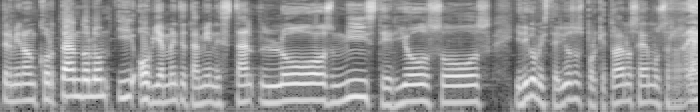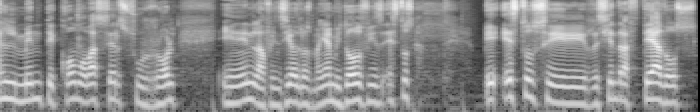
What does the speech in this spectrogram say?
terminaron cortándolo y obviamente también están los misteriosos. Y digo misteriosos porque todavía no sabemos realmente cómo va a ser su rol en la ofensiva de los Miami Dolphins. Estos, eh, estos eh, recién drafteados,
